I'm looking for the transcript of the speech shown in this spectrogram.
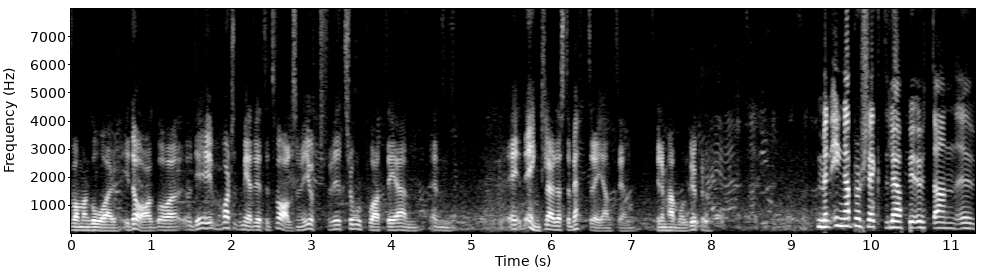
vad man går idag och det har varit ett medvetet val som vi gjort för vi tror på att det är en, en, en enklare desto bättre egentligen i de här målgrupperna. Men inga projekt löper utan eh,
